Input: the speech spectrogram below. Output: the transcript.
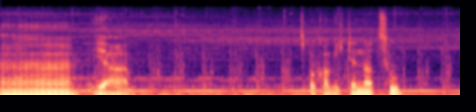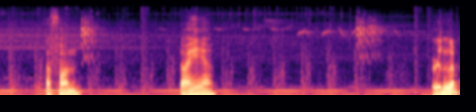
Äh, ja. Was bekomme ich denn dazu? Davon? Daher? Blub.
